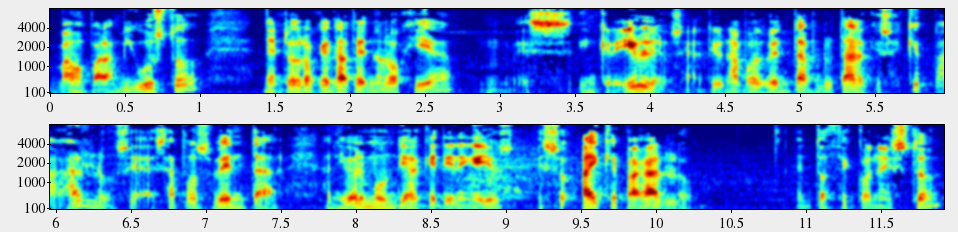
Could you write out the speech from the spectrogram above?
vamos, para mi gusto, dentro de lo que es la tecnología, es increíble. O sea, tiene una postventa brutal, que eso hay que pagarlo. O sea, esa postventa a nivel mundial que tienen ellos, eso hay que pagarlo. Entonces, con esto,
